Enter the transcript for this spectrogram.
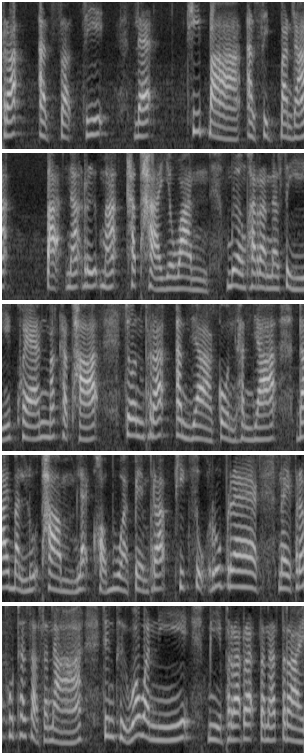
พระอัศชิ และที่ป่าอสิปปนะ ตะนฤมะคทายวัน เมืองพารณสี แคว้นมัคคทะ จนพระอัญญาโกนทัญญะ ได้บรรลุธรรม และขอบวชเป็นพระภิกษุรูปแรกในพระพุทธศาสนา จึงถือว่าวันนี้มีพระรัตนตรัย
